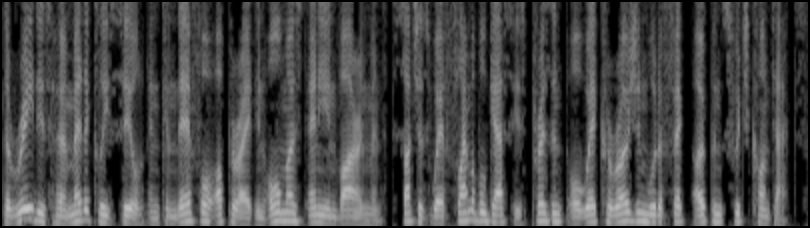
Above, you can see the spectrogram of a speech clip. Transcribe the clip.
The reed is hermetically sealed and can therefore operate in almost any environment, such as where flammable gas is present or where corrosion would affect open switch contacts.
